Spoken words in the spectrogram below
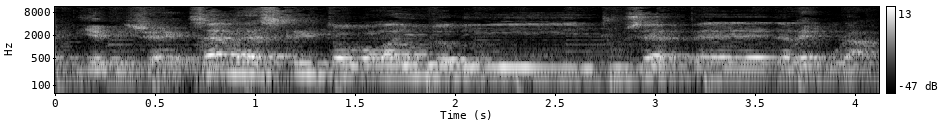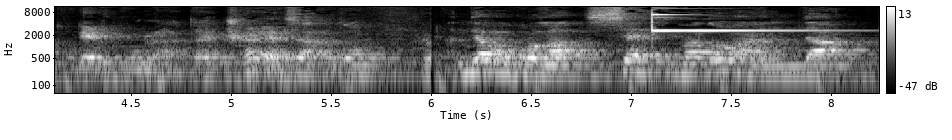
e via di seguito. Sempre scritto con l'aiuto di Giuseppe Del Curato. Del curato, eh, certo. Esatto. Andiamo con la settima domanda,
